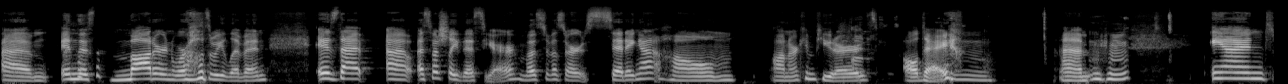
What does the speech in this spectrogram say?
um, in this modern world we live in is that uh, especially this year most of us are sitting at home on our computers all day mm. um, mm-hmm. and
